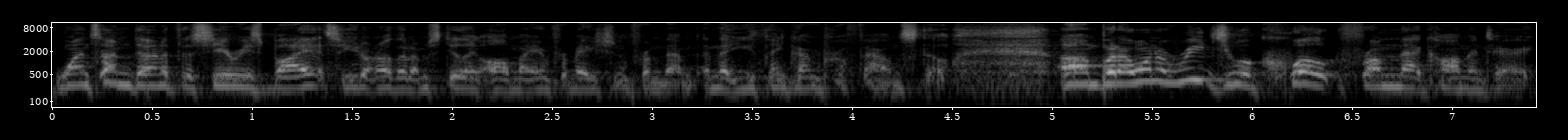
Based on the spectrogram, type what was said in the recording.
once I'm done with the series, buy it so you don't know that I'm stealing all my information from them and that you think I'm profound still. Um, but I want to read you a quote from that commentary.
